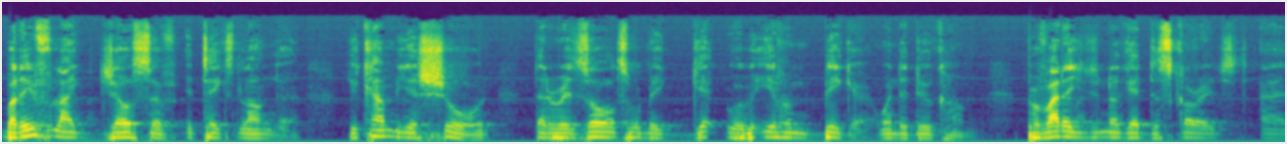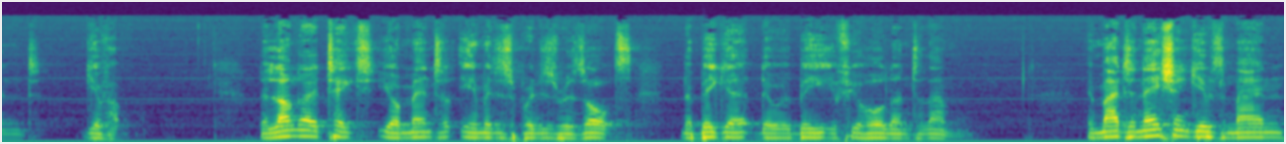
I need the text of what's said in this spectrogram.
But if, like Joseph, it takes longer, you can be assured that the results will be, get, will be even bigger when they do come, provided you do not get discouraged and give up. The longer it takes your mental images to produce results, the bigger they will be if you hold on to them. Imagination gives man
